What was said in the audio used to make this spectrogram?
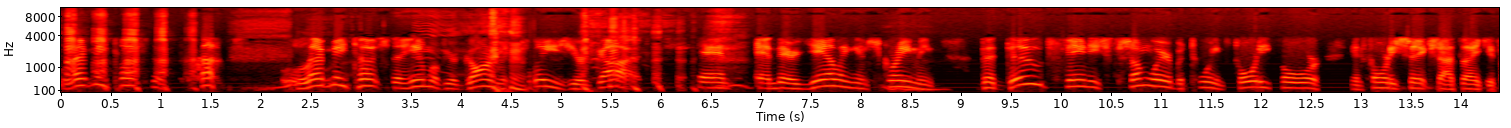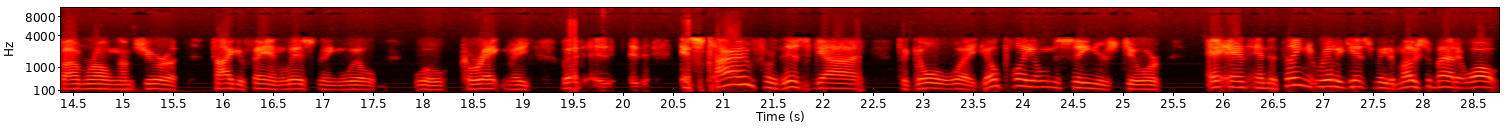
Let me touch the. Let me touch the hem of your garment, please, your God. And and they're yelling and screaming. The dude finished somewhere between 44 and 46, I think. If I'm wrong, I'm sure a Tiger fan listening will will correct me. But uh, it's time for this guy to go away. Go play on the seniors tour. And, and and the thing that really gets me the most about it, Walt,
